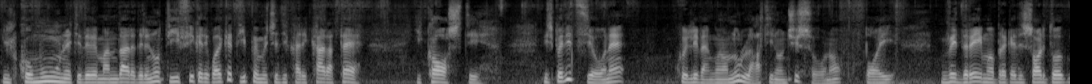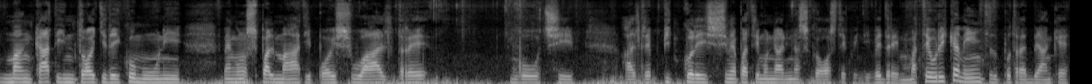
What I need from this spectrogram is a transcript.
il comune ti deve mandare delle notifiche di qualche tipo invece di caricare a te i costi di spedizione, quelli vengono annullati, non ci sono, poi vedremo perché di solito mancati introiti dei comuni vengono spalmati poi su altre voci, altre piccolissime patrimoniali nascoste, quindi vedremo, ma teoricamente potrebbe anche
